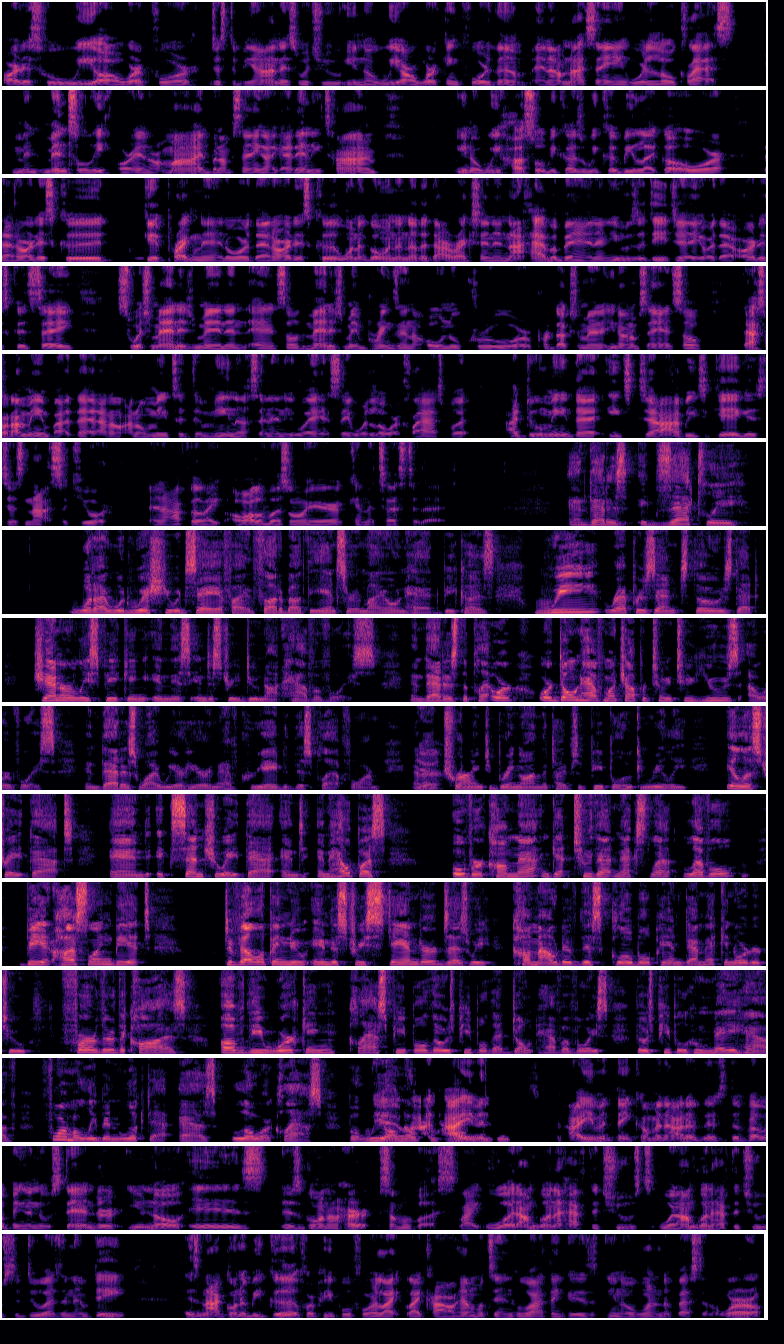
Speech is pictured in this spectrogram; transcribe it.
artists who we all work for, just to be honest with you, you know, we are working for them. And I'm not saying we're low class men- mentally or in our mind, but I'm saying like at any time you know we hustle because we could be let go or that artist could get pregnant or that artist could want to go in another direction and not have a band and use a DJ or that artist could say switch management and and so the management brings in a whole new crew or production manager you know what I'm saying? So that's what I mean by that. I don't I don't mean to demean us in any way and say we're lower class but I do mean that each job each gig is just not secure and I feel like all of us on here can attest to that. And that is exactly what I would wish you would say if I had thought about the answer in my own head, because we represent those that, generally speaking, in this industry do not have a voice. And that is the plan, or or don't have much opportunity to use our voice, and that is why we are here and have created this platform and yeah. are trying to bring on the types of people who can really illustrate that and accentuate that and and help us overcome that and get to that next le- level be it hustling be it developing new industry standards as we come out of this global pandemic in order to further the cause of the working class people, those people that don't have a voice, those people who may have formally been looked at as lower class. But we yeah, all know I, I even I even think coming out of this, developing a new standard, you know, is is going to hurt some of us. Like what I'm going to have to choose, to, what I'm going to have to choose to do as an MD, is not going to be good for people for like like Kyle Hamilton, who I think is you know one of the best in the world,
